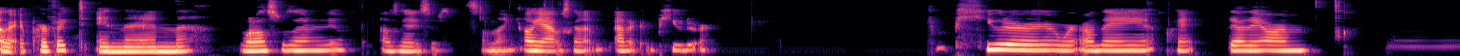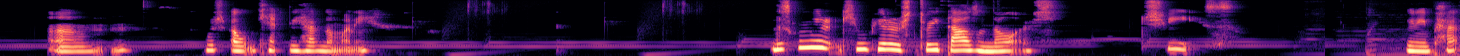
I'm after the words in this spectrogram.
Okay, perfect. And then what else was I gonna do? I was gonna do something. Oh yeah, I was gonna add a computer. Computer, where are they? Okay, there they are. Um, which, oh, we can't, we have no money. This computer is three thousand dollars. Jeez. We need pa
